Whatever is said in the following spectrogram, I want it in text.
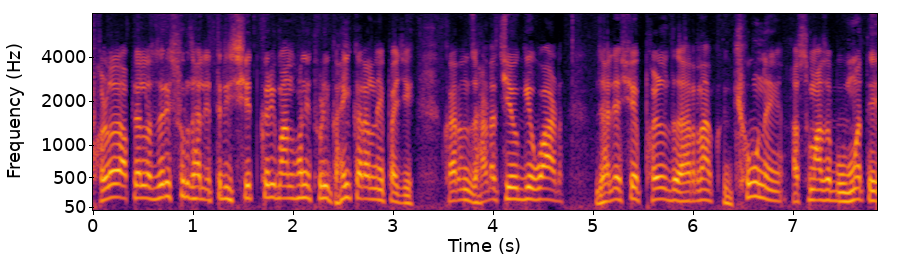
फळं आपल्याला जरी सुरू झाले तरी शेतकरी बांधवांनी थोडी घाई करायला नाही पाहिजे. कारण झाडाची योग्य वाढ झाल्याशिवाय फळधारणा घेऊ नये असं माझं मत आहे.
